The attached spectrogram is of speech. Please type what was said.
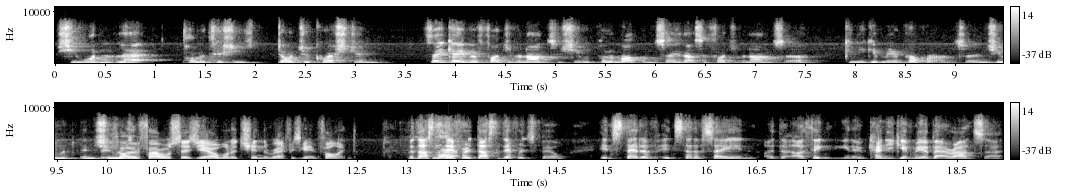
she wouldn't let politicians dodge a question. If they gave a fudge of an answer, she would pull them up and say, "That's a fudge of an answer. Can you give me a proper answer?" And she would, and she If would. Owen Farrell says, "Yeah, I want to chin the ref," he's getting fined. But that's the Yeah. difference. That's the difference, Phil. Instead of instead of saying, I, I think you know, can you give me a better answer?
